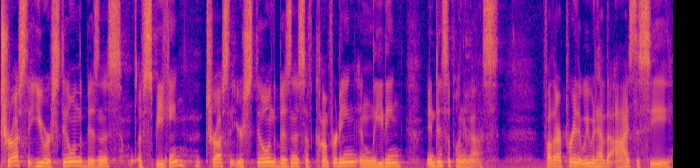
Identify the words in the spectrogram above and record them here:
Trust that you are still in the business of speaking. Trust that you're still in the business of comforting and leading and disciplining us. Father, I pray that we would have the eyes to see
